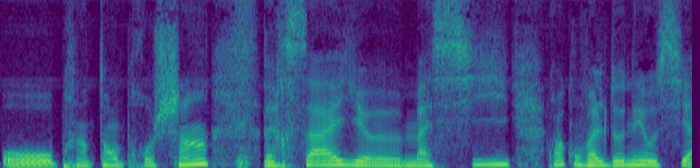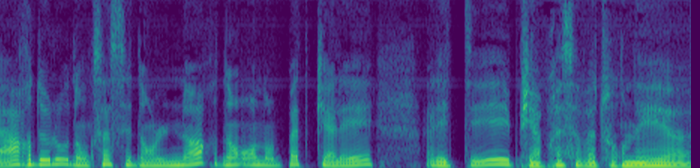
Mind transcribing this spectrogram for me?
au printemps prochain, Versailles, Massy. Je crois qu'on va le donner aussi à Ardelot. Donc ça, c'est dans le nord, dans, dans le Pas-de-Calais, à l'été. Et puis après, ça va tourner euh,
